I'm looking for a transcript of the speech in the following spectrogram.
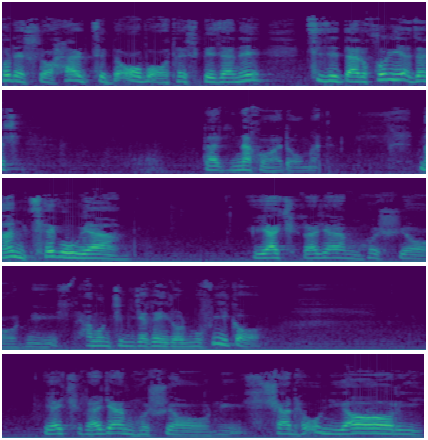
خودش را هرچه به آب و آتش بزنه چیز در خوری ازش بر نخواهد آمد. من چه گویم؟ یک رجم هوشیار نیست. همون چی میگه غیر المفیقا یک رجم هوشیار نیست. شرح اون یاری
